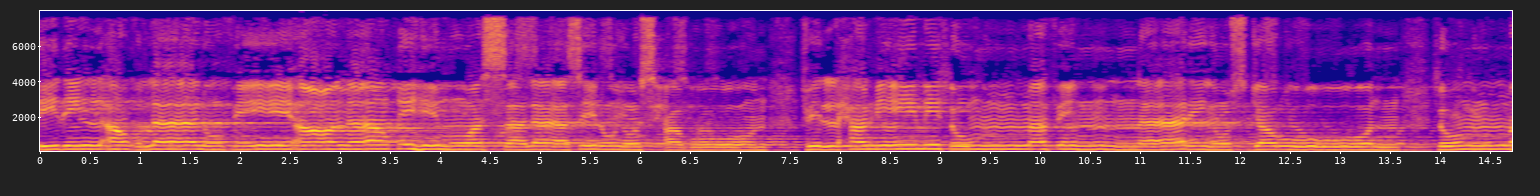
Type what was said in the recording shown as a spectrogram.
إذ الأغلال في أعناقهم والسلاسل يسحبون في الحميم ثم في النار يسجرون ثم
